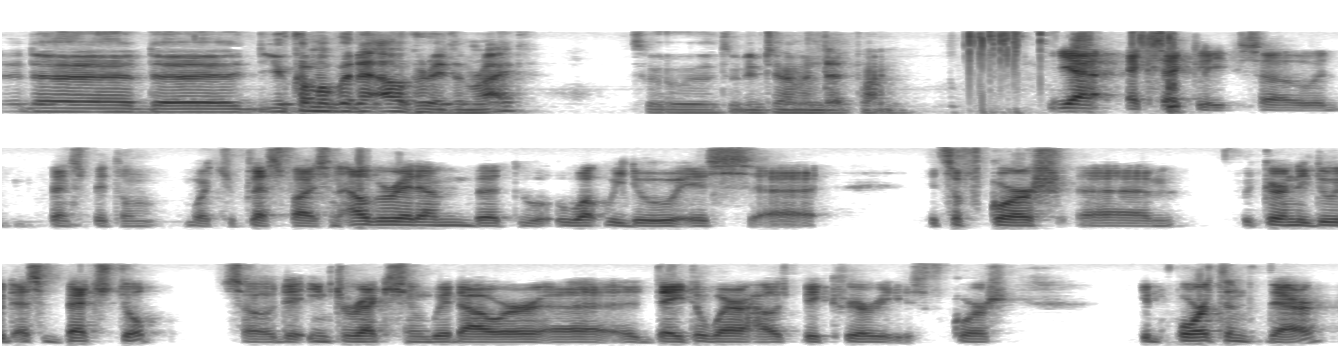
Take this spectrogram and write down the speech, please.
the the you come up with an algorithm, right, to to determine that part. Yeah, exactly. So it depends a bit on what you classify as an algorithm, but w- what we do is uh, it's of course um, we currently do it as a batch job. So the interaction with our uh, data warehouse BigQuery is of course important there,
